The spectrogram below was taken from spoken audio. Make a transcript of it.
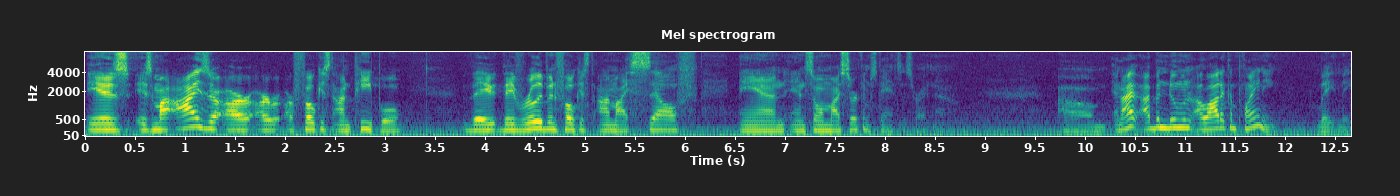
is, is my eyes are, are, are, focused on people. They, they've really been focused on myself and, and some of my circumstances right now. Um, and I, I've been doing a lot of complaining lately.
